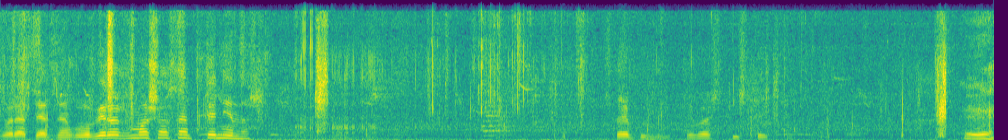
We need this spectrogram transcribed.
Agora até desenvolver as irmãs são sempre pequeninas. Isto é bonito, eu gosto disto aqui. É,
